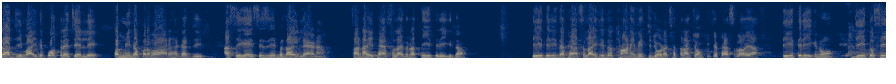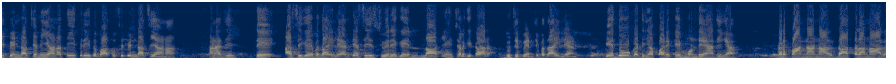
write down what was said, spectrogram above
ਰਾਜੀ ਮਾਈ ਦੇ ਪੋਤਰੇ ਚੇਲੇ, ਪੰਮੀ ਦਾ ਪਰਿਵਾਰ ਹੈਗਾ ਜੀ। ਅਸੀਂ ਗਏ ਸੀ ਜੀ ਵਧਾਈ ਲੈਣ। ਸਾਡਾ ਹੀ ਫੈਸਲਾ ਇਹਦਾ ਨਾ 30 ਤਰੀਕ ਦਾ। 30 ਤਰੀਕ ਦਾ ਫੈਸਲਾ ਹੀ ਜਦੋਂ ਥਾਣੇ ਵਿੱਚ ਜੋੜਾ ਛਤਰਾ ਚੌਂਕੀ 'ਚ ਫੈਸਲਾ ਹੋਇਆ 30 ਤਰੀਕ ਨੂੰ ਜੀ ਤੁਸੀਂ ਪਿੰਡਾਂ 'ਚ ਨਹੀਂ ਆਣਾ 30 ਤਰੀਕ ਤੋਂ ਬਾਅਦ ਤੁਸੀਂ ਪਿੰਡਾਂ 'ਚ ਆਣਾ। ਹਨਾ ਜੀ? ਤੇ ਅਸੀਂ ਗਏ ਵਧਾਈ ਲੈਣ ਤੇ ਅਸੀਂ ਸਵੇਰੇ ਗਏ, ਲਾ ਕੇ ਅਸੀਂ ਚੱਲ ਗਏ ਘਰ, ਦੂਜੇ ਪਿੰਡ 'ਚ ਵਧਾਈ ਲੈਣ। ਇਹ ਦੋ ਗੱਡੀਆਂ ਭਰ ਕੇ ਮੁੰਡਿਆਂ ਦੀਆਂ, ਕਿਰਪਾਨਾਂ ਨਾਲ, ਦਾਤਰਾਂ ਨਾਲ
